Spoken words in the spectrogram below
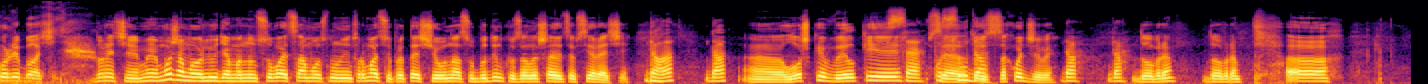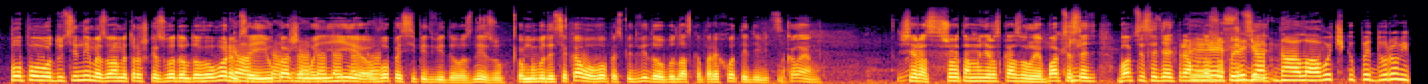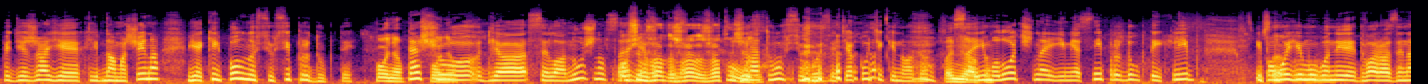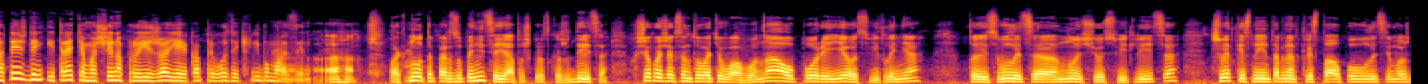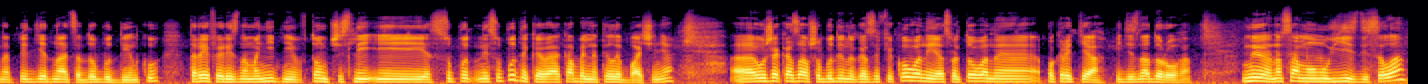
порибачить. До речі, ми можемо людям анонсувати саму основну інформацію про те, що у нас у будинку залишаються всі речі. Да, да, Е, ложки, вилки, Все, посуда. Тобто, заходь живи. да, да. Добре, добре. Е, по поводу ціни ми з вами трошки згодом договоримося Да, і да, укажемо да, да, її да, да, да. в описі під відео знизу. Кому буде цікаво, в опис під відео, будь ласка, переходьте і дивіться. Миколаївна, Ще раз, що ви там мені розказували? Бабці, сидять, бабці сидять прямо на Е, зупинці. Сидять на лавочку під двором і під'їжджає хлібна машина, в якій повністю всі продукти. Поняв, Те, що поняв. для села нужно, все В общем, є жра, жра, жратву возять. Жратву всю возять, яку тільки треба. Понятно. Все, і молочне, і м'ясні продукти, і хліб. І, Все. по-моєму, вони два рази на тиждень, і третя машина проїжджає, яка привозить хліб у магазин. Ага. Так, ну тепер зупиніться, я трошки розкажу. Дивіться, що хочу акцентувати увагу. На опорі є освітлення, тобто вулиця ночі освітлюється. Швидкісний інтернет-кристал по вулиці можна під'єднатися до будинку. Тарифи різноманітні, в тому числі і супут... не супутникове, а кабельне телебачення. Е, уже казав, що будинок газифікований, асфальтоване покриття, під'їзна дорога. Ми на самому в'їзді села.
